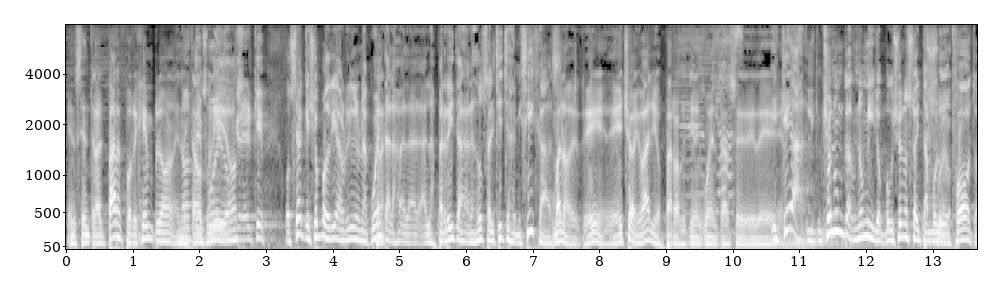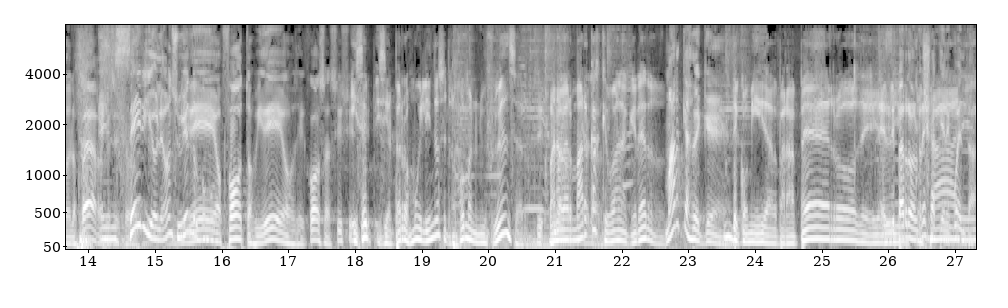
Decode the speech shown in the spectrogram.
en Central Park, por ejemplo, en Estados Unidos. que, o sea que yo podría abrirle una cuenta a, las, perritas, a las dos salchichas de mis hijas. Bueno, de, hecho hay varios perros que tienen cuentas. Eh, de, ¿Y qué? Yo nunca, no miro, porque yo no soy tan boludo. fotos de los perros. ¿En serio? ¿Le van subiendo videos, fotos, videos de cosas? Sí, sí. Y, si el perro es muy lindo, se transforma en un influencer. van a haber marcas que van a querer. ¿Marcas de qué? De comida para perros, de el perro del reja tiene cuenta.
